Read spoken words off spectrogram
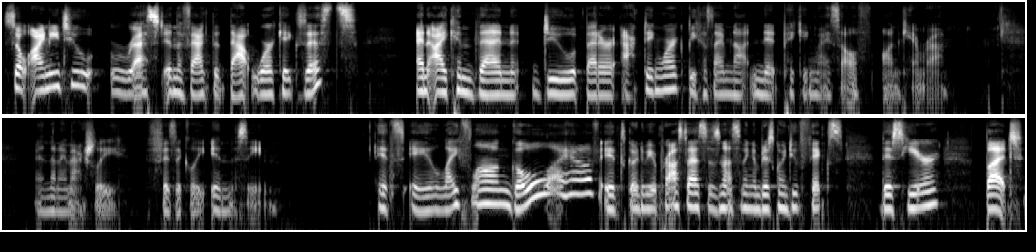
So I need to rest in the fact that that work exists and I can then do better acting work because I'm not nitpicking myself on camera. And then I'm actually physically in the scene. It's a lifelong goal I have. It's going to be a process. It's not something I'm just going to fix this year, but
